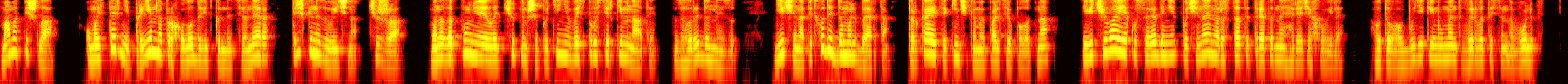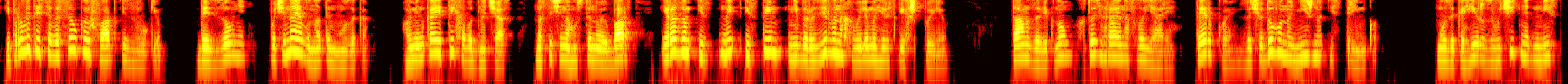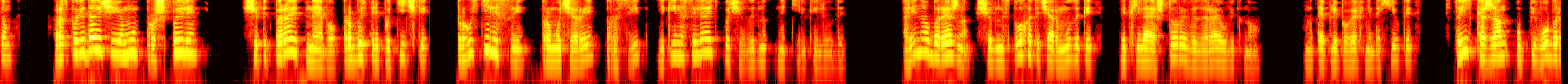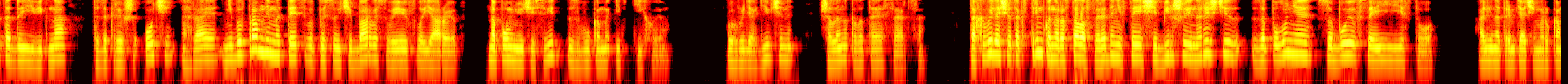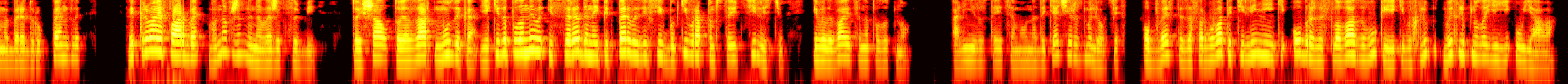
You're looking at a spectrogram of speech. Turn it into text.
Мама пішла. У майстерні приємна прохолода від кондиціонера, трішки незвична, чужа. Вона заповнює ледь чутним шепотінням весь простір кімнати, згори донизу. Дівчина підходить до Мольберта, торкається кінчиками пальців полотна і відчуває, як усередині починає наростати трепетна гаряча хвиля, готова в будь-який момент вирватися на волю і пролитися веселкою фарб і звуків. Десь ззовні починає лунати музика. Гомінка і тиха водночас, насичена густиною барв і разом із, із тим, ніби розірвана хвилями гірських шпилів. Там, за вікном, хтось грає на флоярі, терпко, зачудовано ніжно і стрімко. Музика гір звучить над містом, розповідаючи йому про шпилі, що підпирають небо, про бистрі потічки, про густі ліси, про мочари, про світ, який населяють, очевидно, не тільки люди. Аліна обережно, щоб не сполохати чар музики, відхиляє штору і визирає у вікно. На теплій поверхні дахівки стоїть кажан у півоберта до її вікна та, закривши очі, грає, ніби вправний митець, виписуючи барви своєю флоярою, наповнюючи світ звуками і втіхою. У грудях дівчини шалено калатає серце. Та хвиля, що так стрімко наростала всередині, стає ще більшою і нарешті заполонює собою все її єство. Аліна тремтячими руками бере до рук пензлик, відкриває фарби, вона вже не належить собі. Той шал, той азарт, музика, які заполонили із середини і підперли зі всіх боків, раптом стають цілістю і виливаються на полотно. Аліні зостається, мов на дитячій розмальовці, обвести, зафарбувати ті лінії, ті образи, слова, звуки, які вихлюп... вихлюпнула її уява.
